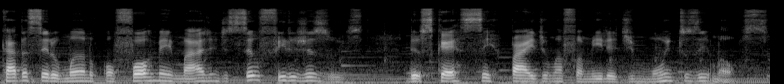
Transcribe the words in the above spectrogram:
Cada ser humano conforme a imagem de seu Filho Jesus. Deus quer ser pai de uma família de muitos irmãos.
